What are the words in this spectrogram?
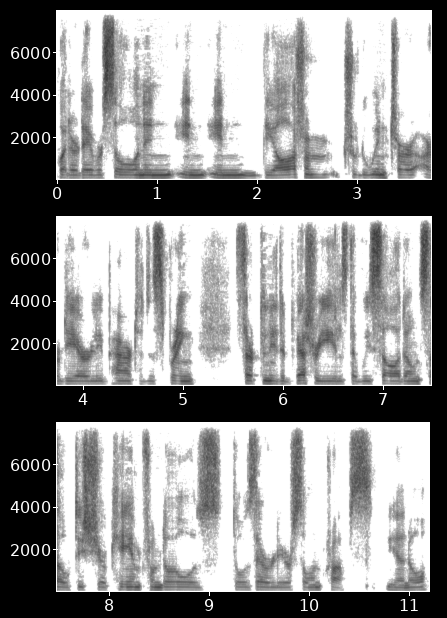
whether they were sown in, in, in the autumn through the winter or the early part of the spring, certainly the better yields that we saw down south this year came from those those earlier sown crops, you know.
